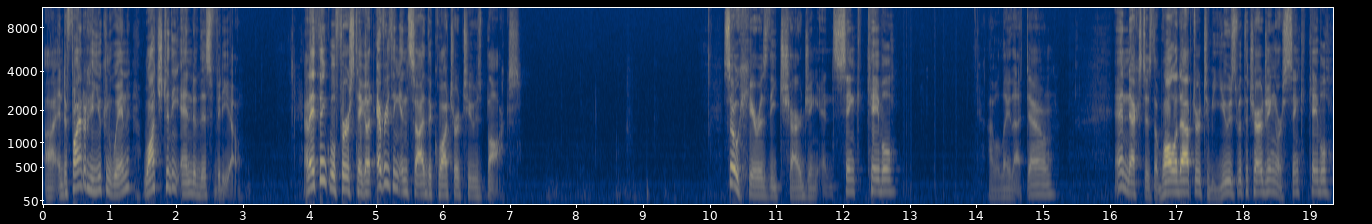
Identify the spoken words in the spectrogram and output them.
uh, and to find out how you can win, watch to the end of this video. And I think we'll first take out everything inside the Quattro 2's box. So here is the charging and sync cable. I will lay that down. And next is the wall adapter to be used with the charging or sync cable.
